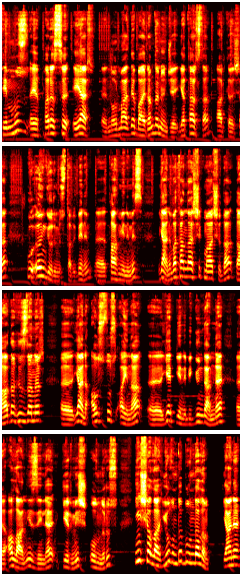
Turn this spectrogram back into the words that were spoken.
Temmuz e, parası eğer e, normalde bayramdan önce yatarsa arkadaşlar bu öngörümüz tabii benim e, tahminimiz. Yani vatandaşlık maaşı da daha da hızlanır. E, yani Ağustos ayına e, yepyeni bir gündemle e, Allah'ın izniyle girmiş olunuruz. İnşallah yolunda bulunalım. Yani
